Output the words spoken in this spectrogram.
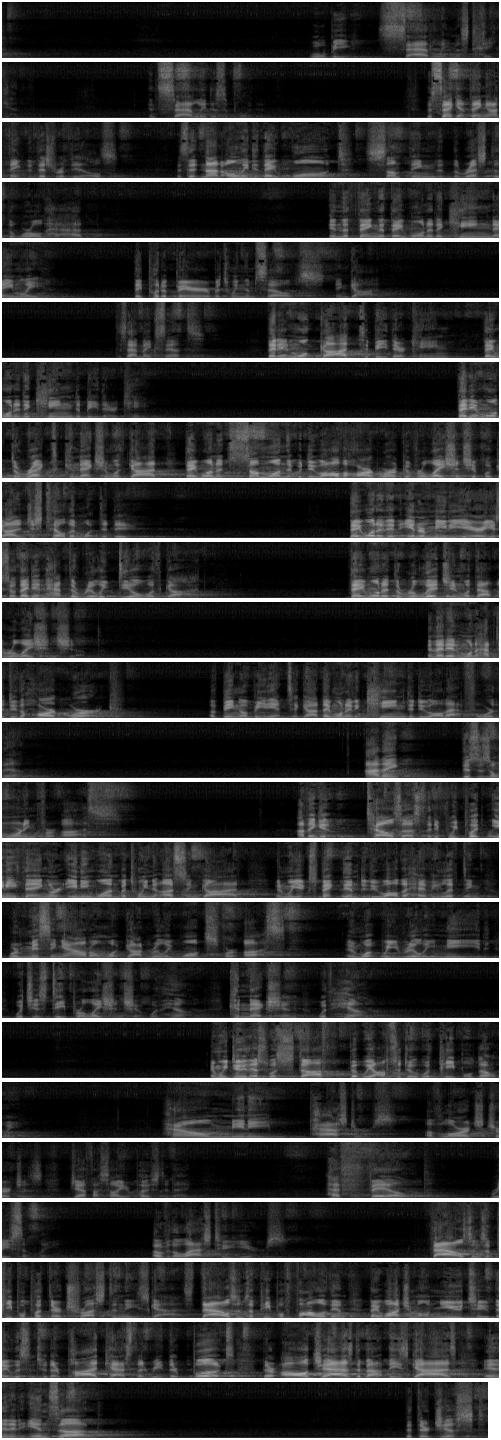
we'll be sadly mistaken and sadly disappointed. The second thing I think that this reveals is that not only did they want something that the rest of the world had, in the thing that they wanted a king, namely, they put a barrier between themselves and God. Does that make sense? They didn't want God to be their king, they wanted a king to be their king. They didn't want direct connection with God. They wanted someone that would do all the hard work of relationship with God and just tell them what to do. They wanted an intermediary so they didn't have to really deal with God. They wanted the religion without the relationship. And they didn't want to have to do the hard work of being obedient to God. They wanted a king to do all that for them. I think this is a warning for us. I think it tells us that if we put anything or anyone between us and God and we expect them to do all the heavy lifting, we're missing out on what God really wants for us and what we really need, which is deep relationship with Him, connection with Him. And we do this with stuff, but we also do it with people, don't we? How many pastors of large churches, Jeff, I saw your post today, have failed recently over the last two years? Thousands of people put their trust in these guys. Thousands of people follow them. They watch them on YouTube. They listen to their podcasts. They read their books. They're all jazzed about these guys. And then it ends up that they're just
